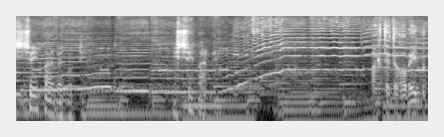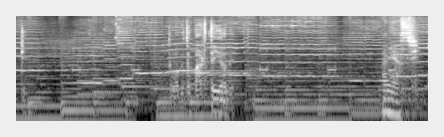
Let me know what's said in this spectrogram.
নিশ্চয়ই পারবে গুটি নিশ্চয়ই পারবে। পারতে তো হবেই গুটি তোমাকে তো পারতেই হবে। আমি আসছি।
